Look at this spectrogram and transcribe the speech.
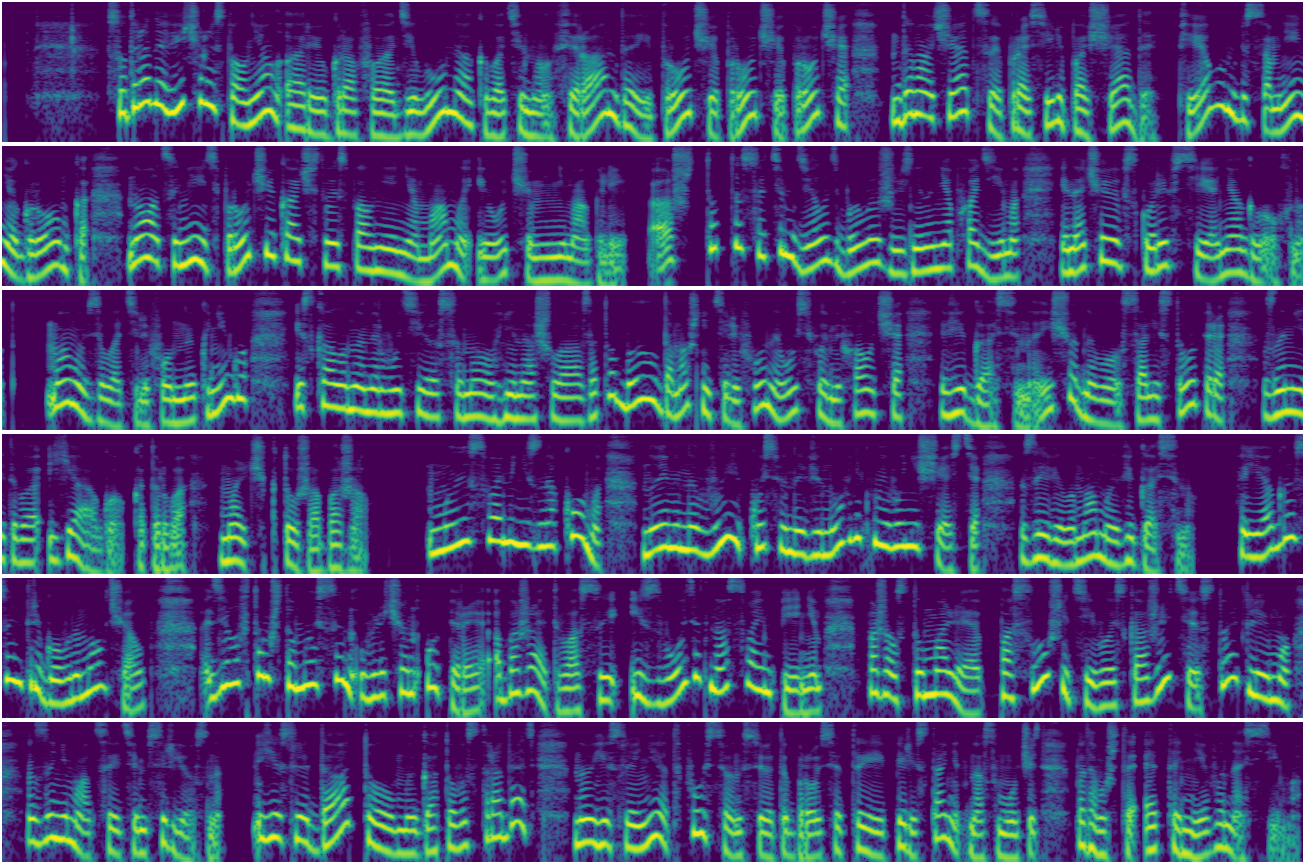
С утра до вечера исполнял арию графа Дилуна, Каватино Ферранда и прочее, прочее, прочее. Домочадцы просили пощады. Пел он, без сомнения, громко, но оценить прочие качества исполнения мама и отчим не могли. А что-то с этим делать было жизненно необходимо, иначе вскоре все они оглохнут. Мама взяла телефонную книгу, искала номер Вутироса, но не нашла. Зато был домашний телефон Иосифа Михайловича Вегасина, еще одного солиста оперы, знаменитого Яго, которого мальчик тоже обожал. «Мы с вами не знакомы, но именно вы косвенный виновник моего несчастья», заявила мама Вегасину. Яга заинтригованно молчал. «Дело в том, что мой сын увлечен оперой, обожает вас и изводит нас своим пением. Пожалуйста, умоляю, послушайте его и скажите, стоит ли ему заниматься этим серьезно. Если да, то мы готовы страдать, но если нет, пусть он все это бросит и перестанет нас мучить, потому что это невыносимо».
